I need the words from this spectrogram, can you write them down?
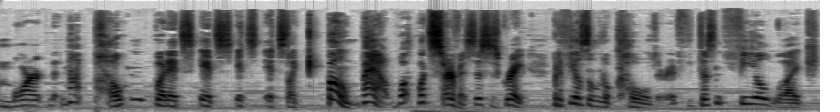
more not potent but it's it's it's it's like boom bam what what service this is great but it feels a little colder it doesn't feel like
